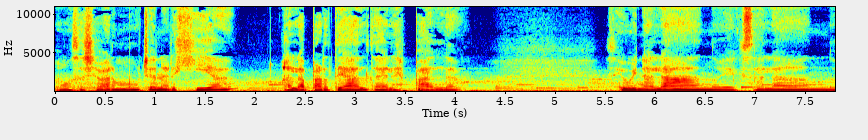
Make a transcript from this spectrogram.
Vamos a llevar mucha energía a la parte alta de la espalda. Sigo inhalando y exhalando.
